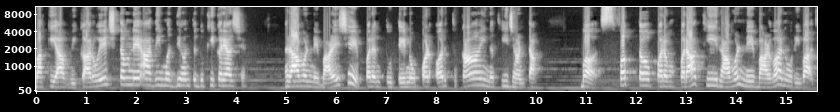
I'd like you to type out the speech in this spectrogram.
બાકી આ વિકારોએ જ તમને આદિ મધ્યંત દુખી કર્યા છે. રાવણને બાળે છે, પરંતુ તેનો પણ અર્થ કાંઈ નથી જાણતા. બસ. ફક્ત પરંપરાથી રાવણને બાળવાનો રિવાજ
